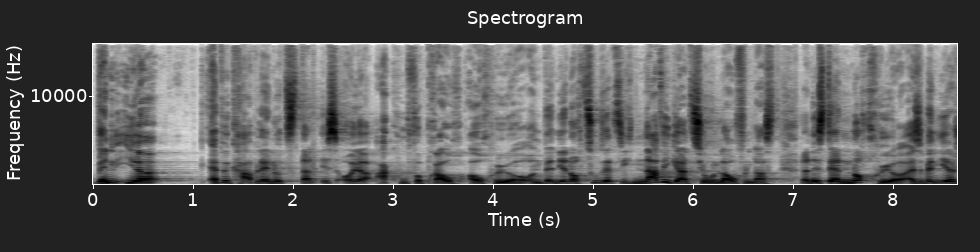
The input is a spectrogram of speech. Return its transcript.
wenn ihr Apple CarPlay nutzt, dann ist euer Akkuverbrauch auch höher. Und wenn ihr noch zusätzlich Navigation laufen lasst, dann ist der noch höher. Also wenn ihr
